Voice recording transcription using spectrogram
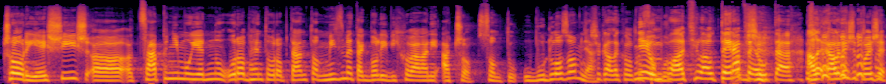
čo riešiš, uh, capni mu jednu, urob hento, urob tamto. My sme tak boli vychovávaní a čo, som tu, ubudlo zo mňa? Čak, ale koľko Neubud... som platila u terapeuta. ale, ale vieš, že povieš, že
